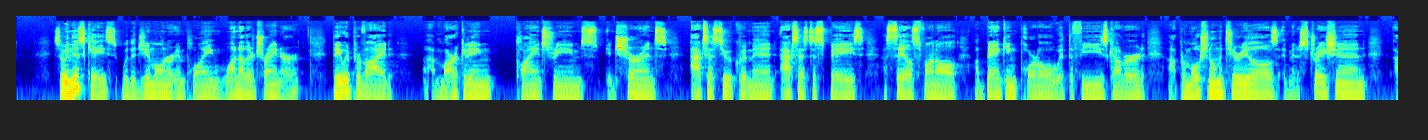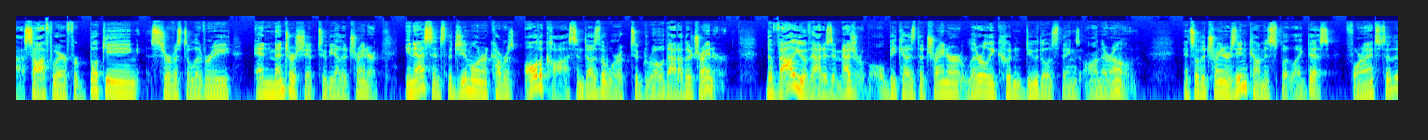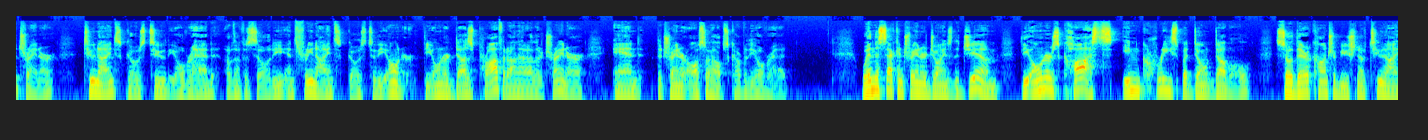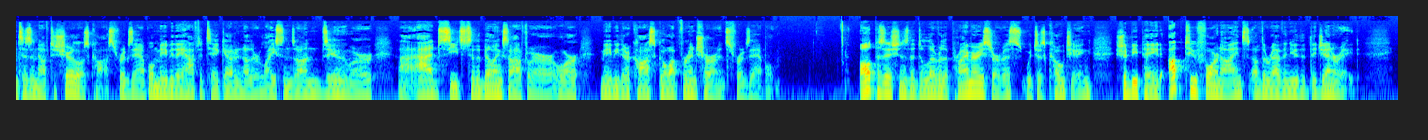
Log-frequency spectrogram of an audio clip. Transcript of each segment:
So in this case, with a gym owner employing one other trainer, they would provide uh, marketing, client streams, insurance, access to equipment, access to space, a sales funnel, a banking portal with the fees covered, uh, promotional materials, administration, uh, software for booking, service delivery, and mentorship to the other trainer. In essence, the gym owner covers all the costs and does the work to grow that other trainer. The value of that is immeasurable because the trainer literally couldn't do those things on their own. And so the trainer's income is split like this four ninths to the trainer, two ninths goes to the overhead of the facility, and three ninths goes to the owner. The owner does profit on that other trainer, and the trainer also helps cover the overhead. When the second trainer joins the gym, the owner's costs increase but don't double. So their contribution of two ninths is enough to share those costs. For example, maybe they have to take out another license on Zoom or uh, add seats to the billing software, or maybe their costs go up for insurance, for example. All positions that deliver the primary service, which is coaching, should be paid up to four ninths of the revenue that they generate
